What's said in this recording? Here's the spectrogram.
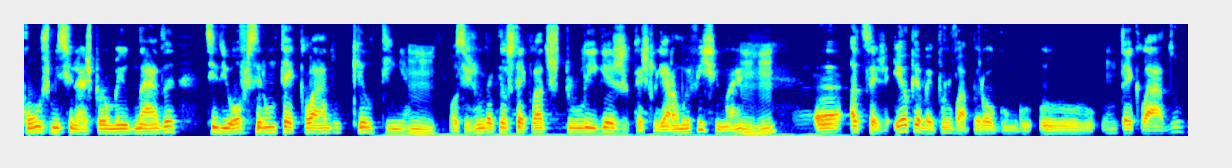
com os missionários para o meio de nada, decidiu oferecer um teclado que ele tinha. Hum. Ou seja, um daqueles teclados que tu ligas, tens que ligar a uma ficha, não é? Uhum. Uh, ou seja, eu acabei por levar para o Gungo uh, um teclado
